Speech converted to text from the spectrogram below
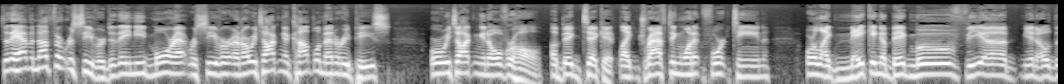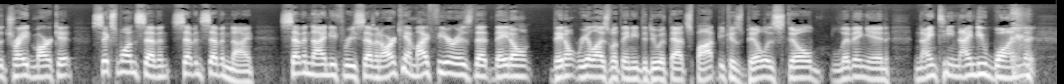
Do they have enough at receiver? Do they need more at receiver? And are we talking a complimentary piece, or are we talking an overhaul, a big ticket, like drafting one at 14, or like making a big move via, you know, the trade market? 617 779 7937. Arcand, my fear is that they don't. They don't realize what they need to do at that spot because Bill is still living in 1991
